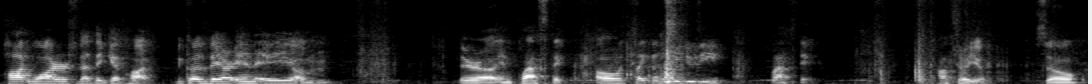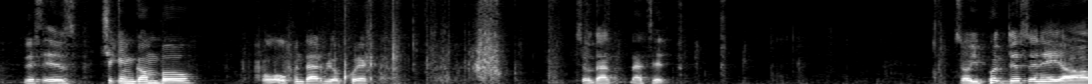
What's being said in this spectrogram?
hot water so that they get hot because they are in a um, they're uh, in plastic. Oh, it's like a heavy duty plastic. I'll show you. So this is chicken gumbo. We'll open that real quick. So that that's it. So you put this in a uh,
